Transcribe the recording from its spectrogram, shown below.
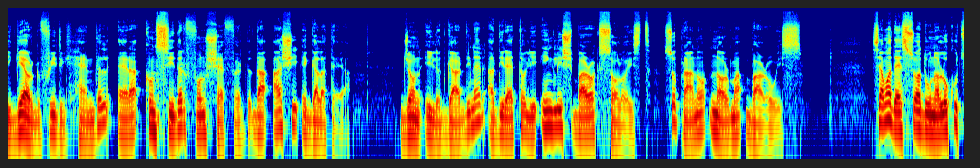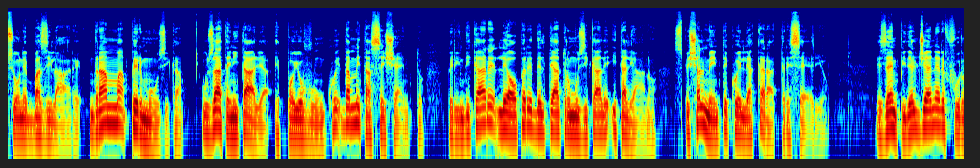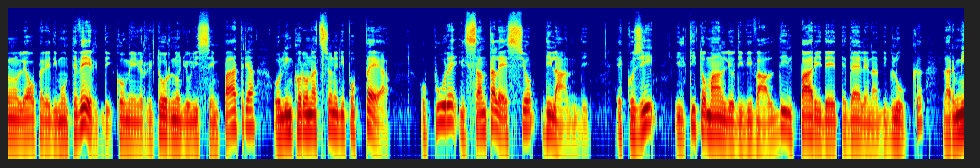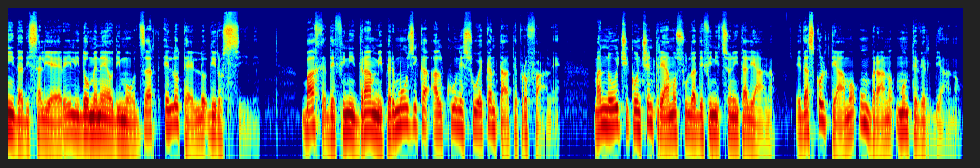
Di Georg Friedrich Handel era Consider von Shepherd da Asci e Galatea. John Elliot Gardiner ha diretto gli English Baroque Soloist, soprano Norma Barrowis. Siamo adesso ad una locuzione basilare, dramma per musica, usata in Italia e poi ovunque da metà Seicento, per indicare le opere del teatro musicale italiano, specialmente quelle a carattere serio. Esempi del genere furono le opere di Monteverdi, come Il ritorno di Ulisse in patria o L'incoronazione di Poppea, oppure il Sant'Alessio di Landi, e così il Tito Manlio di Vivaldi, il Paride ed Elena di Gluck, l'Armida di Salieri, l'Idomeneo di Mozart e l'Otello di Rossini. Bach definì drammi per musica alcune sue cantate profane, ma noi ci concentriamo sulla definizione italiana ed ascoltiamo un brano monteverdiano.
